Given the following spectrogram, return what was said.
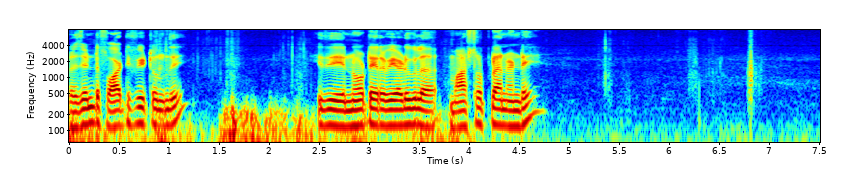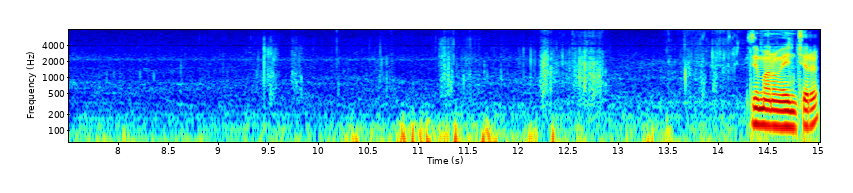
ప్రజెంట్ ఫార్టీ ఫీట్ ఉంది. ఇది నూట ఇరవై అడుగుల మాస్టర్ ప్లాన్ అండి. ఇది మన వెంచరు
